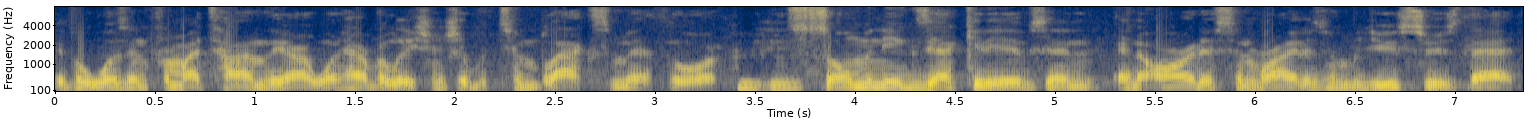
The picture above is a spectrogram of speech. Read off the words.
if it wasn't for my time there, I wouldn't have a relationship with Tim Blacksmith or mm-hmm. so many executives and, and artists and writers and producers that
